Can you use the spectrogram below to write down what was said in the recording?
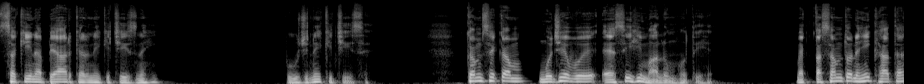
सकीना प्यार करने की चीज़ नहीं, पूजने की चीज़ है। कम से कम मुझे वो ऐसी ही मालूम होती है। मैं कसम तो नहीं खाता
